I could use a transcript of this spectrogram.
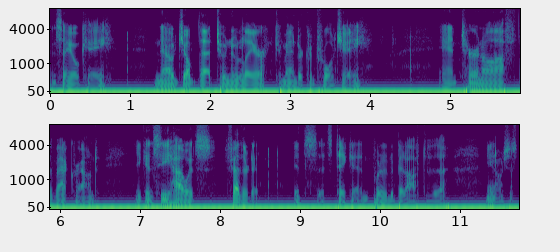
and say OK, now jump that to a new layer, Command or Control J, and turn off the background, you can see how it's feathered it. It's it's taken it and put it a bit off to the, you know, just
